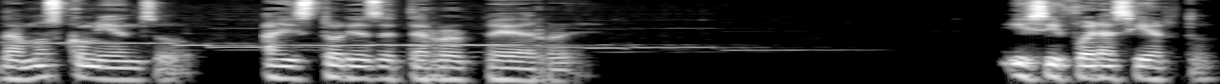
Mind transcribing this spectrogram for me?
damos comienzo a historias de terror PR. Y si fuera cierto,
